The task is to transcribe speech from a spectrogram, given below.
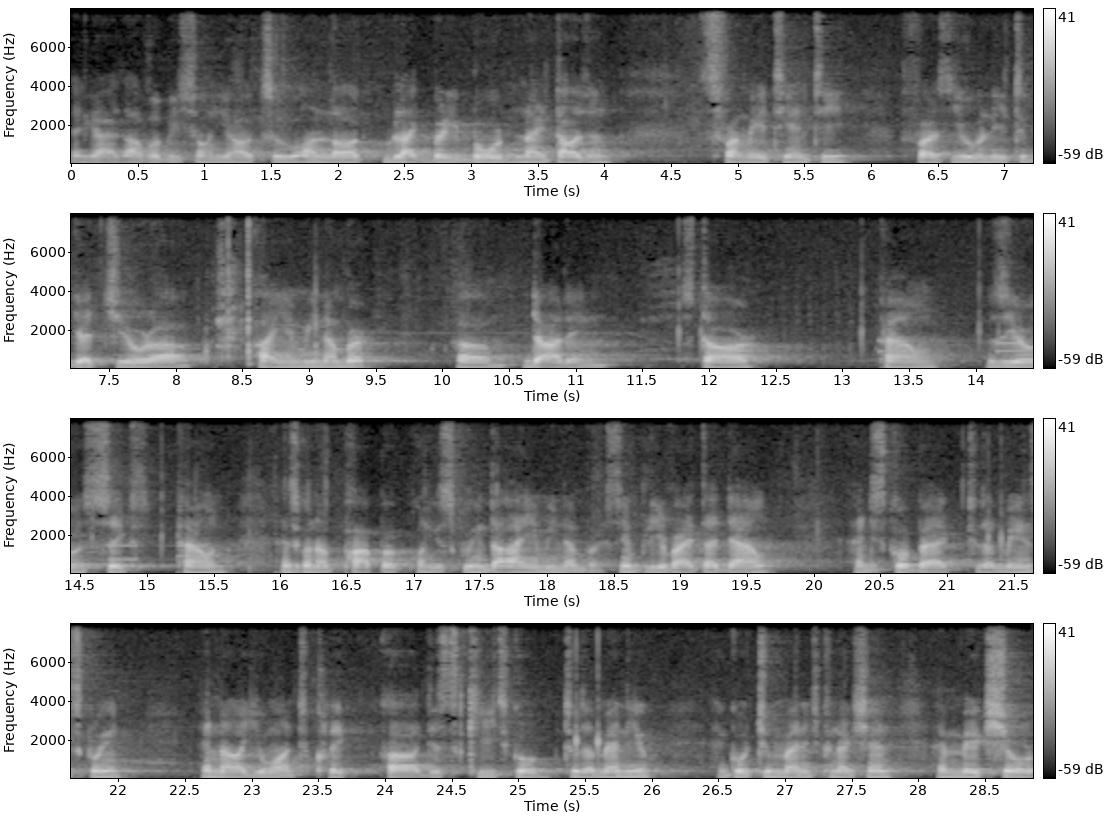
Hey guys, I will be showing you how to unlock BlackBerry Bold 9000 it's from AT&T. First, you will need to get your uh, IME number. Um, dial in star pound zero six pound. And It's gonna pop up on your screen the IME number. Simply write that down and just go back to the main screen. And now you want to click uh, this key to go to the menu and go to manage connection and make sure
